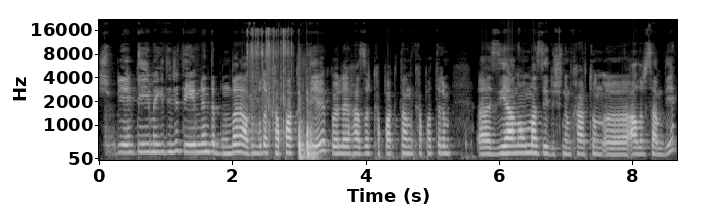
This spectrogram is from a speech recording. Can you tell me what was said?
şu bir deyime gidince deyimden de bundan aldım. Bu da kapaklı diye. Böyle hazır kapaktan kapatırım. Ee, ziyan olmaz diye düşündüm karton e, alırsam diye.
